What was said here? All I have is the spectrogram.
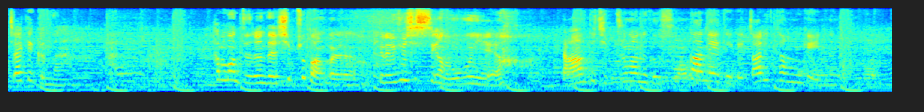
짧게 끝나 한 번 들는데 10초도 안 걸려요 그리고 휴식 시간 5분이에요 나한테 집중하는 그 순간에 되게 짜릿한 게 있는 것 같아요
